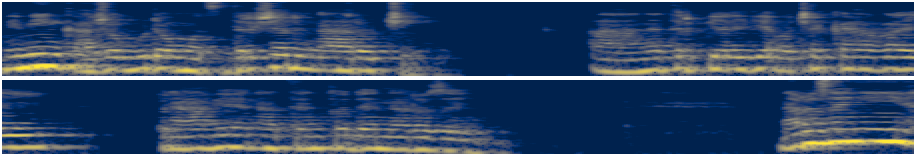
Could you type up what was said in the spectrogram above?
miminka, že ho budou moct držet v náručí. A netrpělivě očekávají právě na tento den narození. Narození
